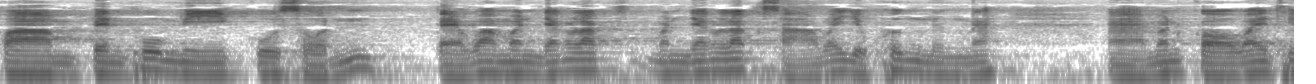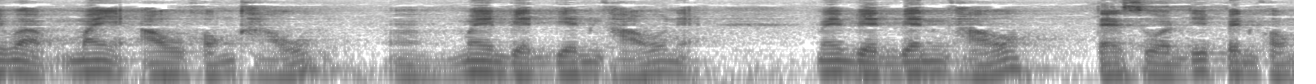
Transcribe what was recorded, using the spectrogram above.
ความเป็นผู้มีกุศล แต่ว่ามันยังรักมันยังรักษาไว้อยู่ครึ่งหนึ่งนะอ่ามันก่อไว้ที่ว่าไม่เอาของเขาอไม่เบียดเบียนเขาเนี่ยไม่เบียดเบียนเขา แต่ส่วนที่เป็นของ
